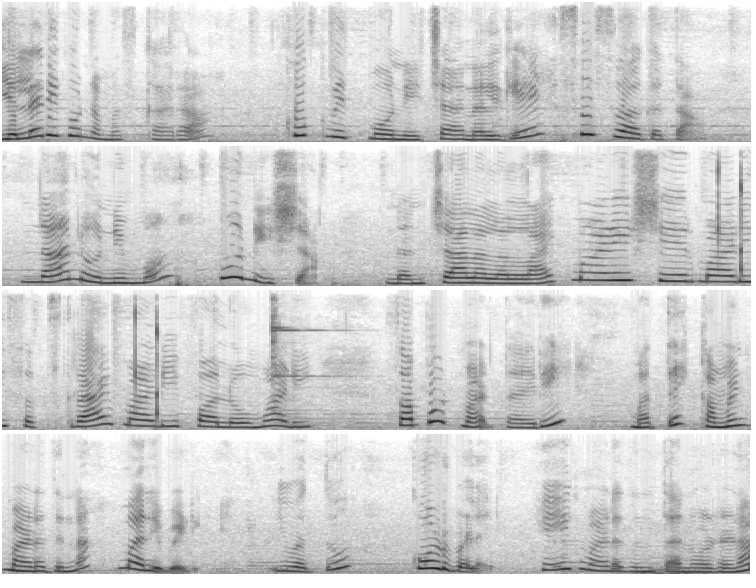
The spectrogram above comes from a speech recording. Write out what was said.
ಎಲ್ಲರಿಗೂ ನಮಸ್ಕಾರ. ಕುಕ್ ವಿತ್ ಮೋನಿ ಚಾನಲ್ಗೆ ಸುಸ್ವಾಗತ. ನಾನು ನಿಮ್ಮ ಮೋನಿಶಾ. ನನ್ನ ಚಾನಲನ್ನು ಲೈಕ್ ಮಾಡಿ ಶೇರ್ ಮಾಡಿ ಸಬ್ಸ್ಕ್ರೈಬ್ ಮಾಡಿ ಫಾಲೋ ಮಾಡಿ ಸಪೋರ್ಟ್ ಮಾಡ್ತಾಯಿರಿ ಮತ್ತು ಕಮೆಂಟ್ ಮಾಡೋದನ್ನು ಮರಿಬೇಡಿ. ಇವತ್ತು ಕೋಡುಬಳೆ ಹೇಗೆ ಮಾಡೋದಂತ ನೋಡೋಣ.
